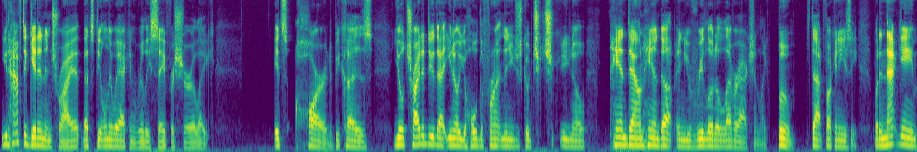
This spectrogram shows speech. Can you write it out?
you'd have to get in and try it. That's the only way I can really say for sure like it's hard because you'll try to do that, you know, you hold the front and then you just go you know, hand down, hand up and you've reloaded a lever action like boom. It's that fucking easy. But in that game,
